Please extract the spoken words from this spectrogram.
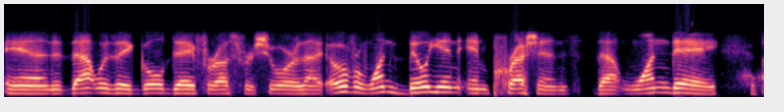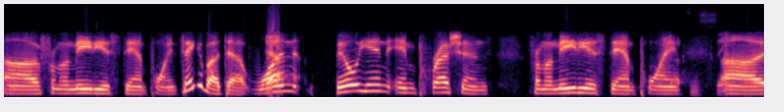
and that was a gold day for us for sure. That over one billion impressions that one day, uh, from a media standpoint. Think about that. One Yeah. billion impressions from a media standpoint uh,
